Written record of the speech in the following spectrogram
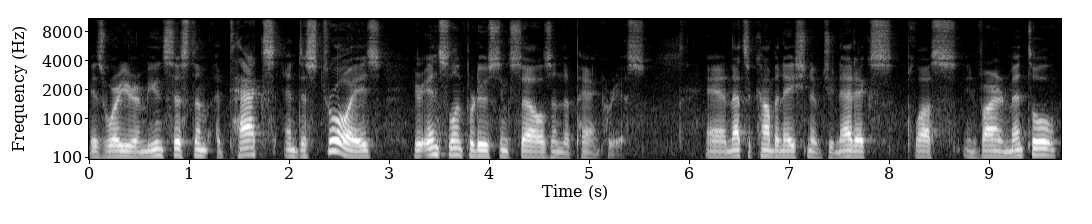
is where your immune system attacks and destroys your insulin producing cells in the pancreas. And that's a combination of genetics plus environmental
